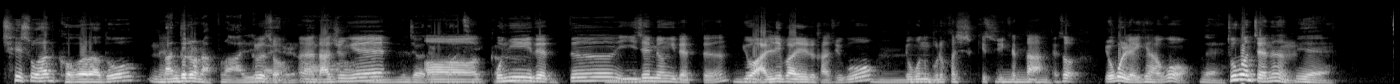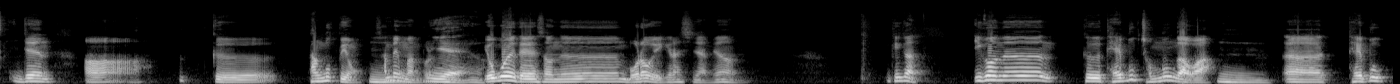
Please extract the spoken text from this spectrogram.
최소한 그거라도 네. 만들어놨구나 알리바이를. 그렇죠. 네, 아, 나중에 어, 본인이 됐든 음. 이재명이 됐든 요 알리바이를 가지고 요거는 무력화시킬 수 있겠다. 그래서 요걸 얘기하고 네. 두 번째는 예. 이제 어그 방북 비용 음. 300만 불. 예. 요거에 대해서는 뭐라고 얘기를 하시냐면 그러니까 이거는 그 대북 전문가와 음. 어, 대북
